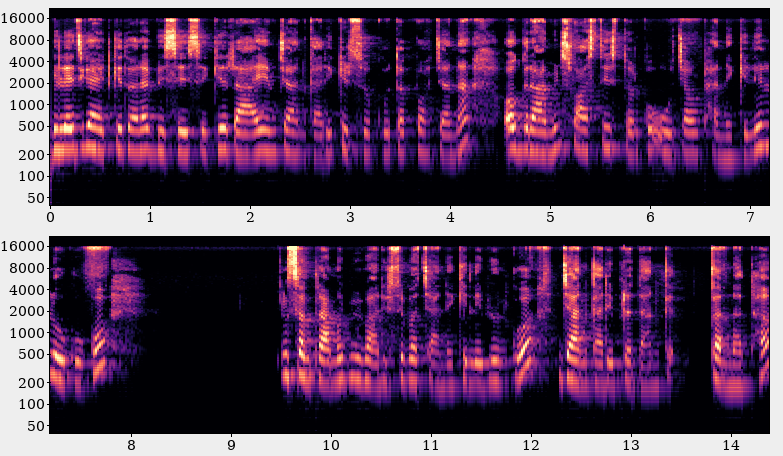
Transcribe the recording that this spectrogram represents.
विलेज गाइड के द्वारा विशेषज्ञ राय एवं जानकारी कृषकों तक पहुंचाना और ग्रामीण स्वास्थ्य स्तर को ऊँचा उठाने के लिए लोगों को संक्रामक बीमारी से बचाने के लिए भी उनको जानकारी प्रदान कर करना था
